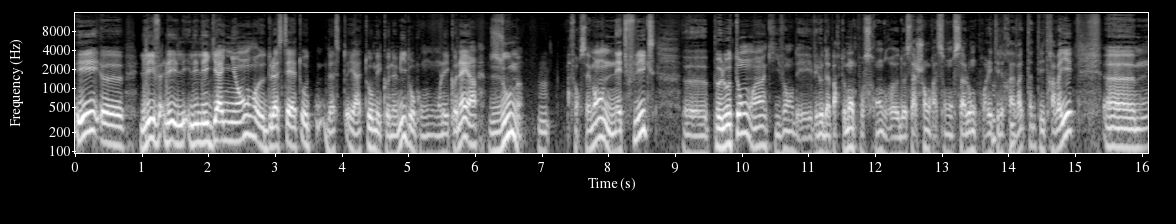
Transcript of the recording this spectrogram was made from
et euh, les, les, les, gagnants de la stay-at-home economy, donc on, on les connaît, hein, Zoom, forcément Netflix, euh, Peloton, hein, qui vend des vélos d'appartement pour se rendre de sa chambre à son salon pour aller télétravailler. Euh,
